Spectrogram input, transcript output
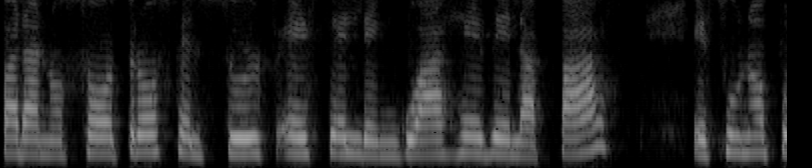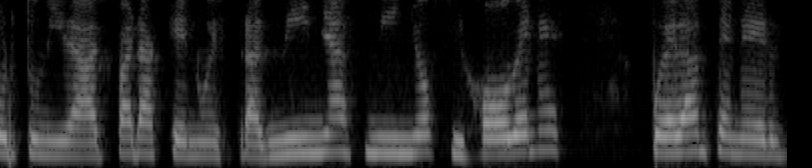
Para nosotros el surf es el lenguaje de la paz, es una oportunidad para que nuestras niñas, niños y jóvenes puedan tener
